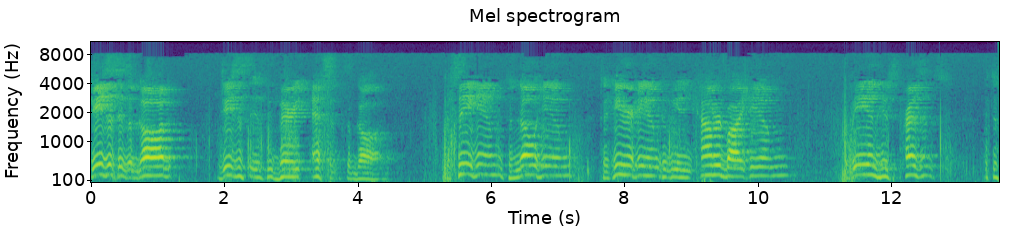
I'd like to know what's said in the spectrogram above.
Jesus is of God. Jesus is the very essence of God. To see Him, to know Him, to hear Him, to be encountered by Him, to be in His presence, to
